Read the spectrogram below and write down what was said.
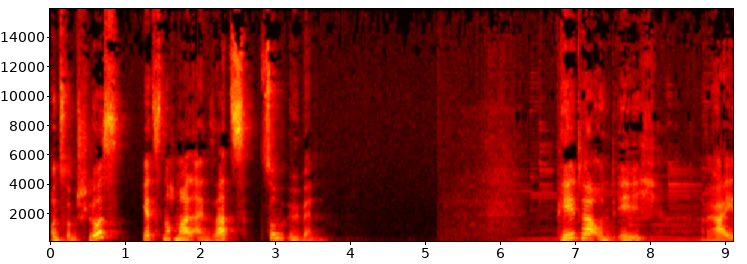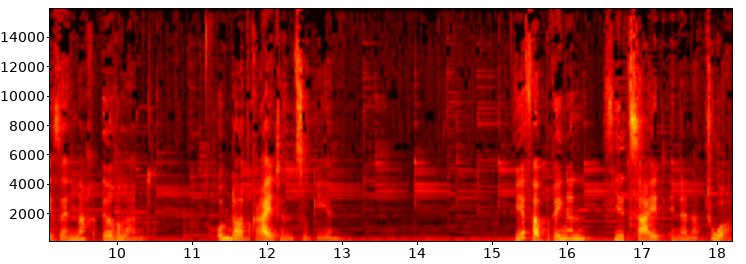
Und zum Schluss jetzt nochmal ein Satz zum Üben. Peter und ich reisen nach Irland, um dort reiten zu gehen. Wir verbringen viel Zeit in der Natur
